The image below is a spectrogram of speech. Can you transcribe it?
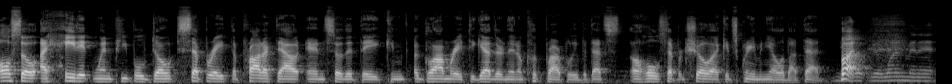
also, I hate it when people don't separate the product out and so that they can agglomerate together and they don't cook properly. But that's a whole separate show. I could scream and yell about that. But Your one minute.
